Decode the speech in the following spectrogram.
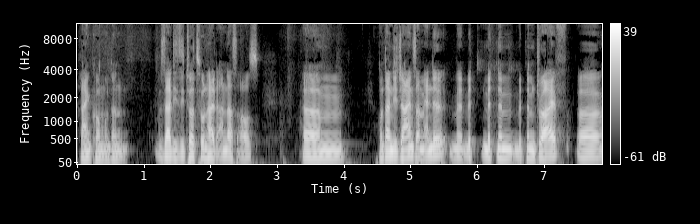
reinkommen und dann sah die Situation halt anders aus. Ähm, und dann die Giants am Ende mit, mit, mit einem mit einem Drive, äh,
